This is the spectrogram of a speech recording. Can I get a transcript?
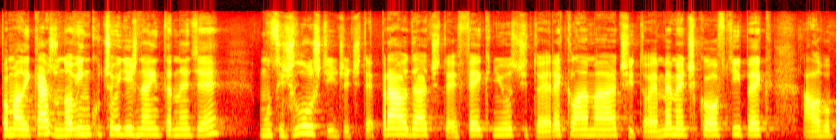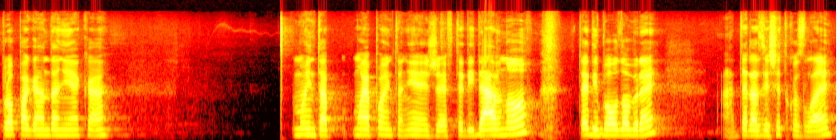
Pomaly každú novinku, čo vidíš na internete, musíš luštiť, že či to je pravda, či to je fake news, či to je reklama, či to je memečko, vtipek, alebo propaganda nejaká moja, moja pointa nie je, že vtedy dávno, vtedy bolo dobre a teraz je všetko zlé.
